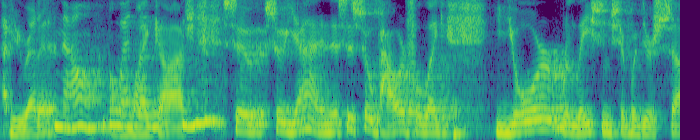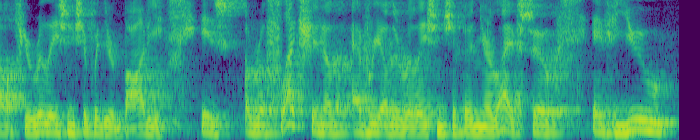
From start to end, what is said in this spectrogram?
have you read it no oh my gosh so so yeah and this is so powerful like your relationship with yourself your relationship with your body is a reflection of every other relationship in your life so if you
